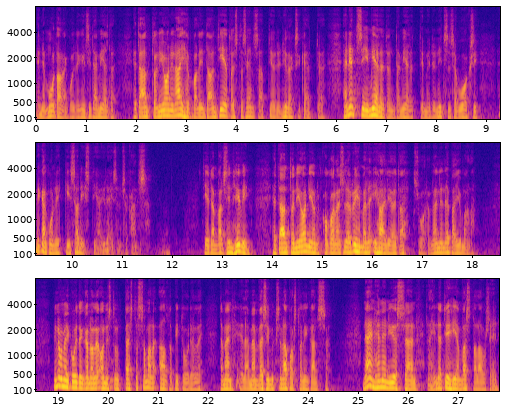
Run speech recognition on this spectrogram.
Ennen muuta olen kuitenkin sitä mieltä, että Antonionin aihevalinta on tietoista sensaatioiden hyväksikäyttöä. Hän etsii mieletöntä mielettömyyden itsensä vuoksi, hän ikään kuin leikkii sadistia yleisönsä kanssa. Tiedän varsin hyvin, että Antonioni on kokonaiselle ryhmälle ihailijoita suoranainen epäjumala. Minun ei kuitenkaan ole onnistunut päästä samalle aaltopituudelle tämän elämän väsymyksen apostolin kanssa. Näin hänen yössään lähinnä tyhjän vastalauseen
